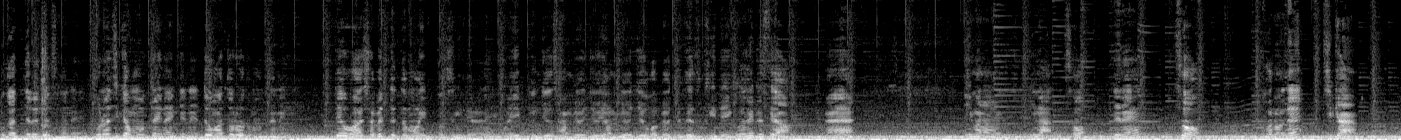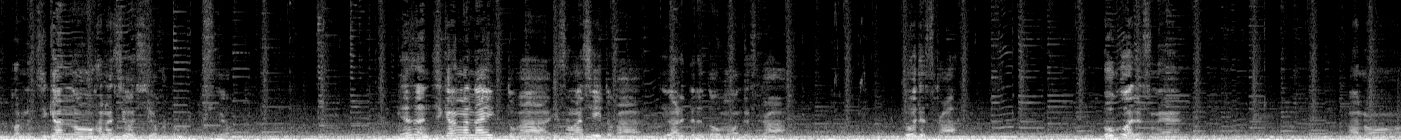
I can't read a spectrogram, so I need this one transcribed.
向かってるんですかね。この時間もったいないんでね動画撮ろうと思ってね。でオファー喋ってるともう1分過ぎてるね。これ1分13秒14秒15秒ってフェース過ぎていくわけですよ。ね今なのに今そう。でねそう。このね時間。この時間のお話をしようかと思いますよ。皆さん時間がないとか忙しいとか言われてると思うんですがどうですか？僕はですねあの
